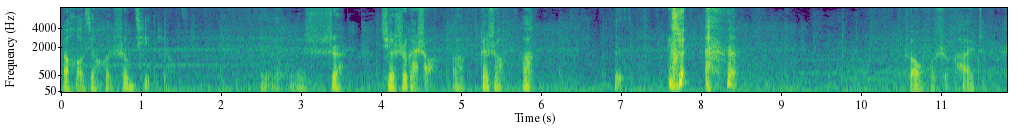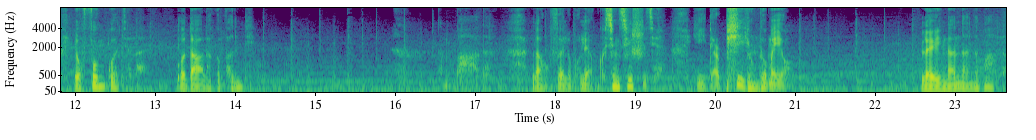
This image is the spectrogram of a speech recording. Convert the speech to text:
他好像很生气的样子。呃，是，确实该烧啊，该烧啊。窗户是开着的，有风灌进来，我打了个喷嚏。他妈的！浪费了我两个星期时间，一点屁用都没有。磊喃喃的骂道：“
